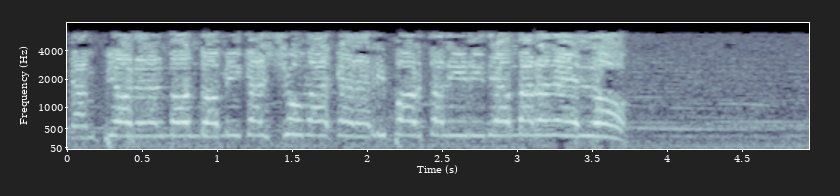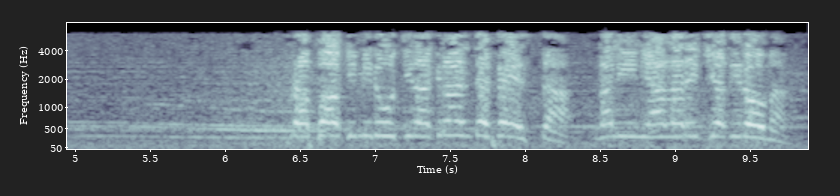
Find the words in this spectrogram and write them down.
Campione del mondo Michael Schumacher riporta l'iride a Maranello! Fra pochi minuti la grande festa, la linea alla regia di Roma.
